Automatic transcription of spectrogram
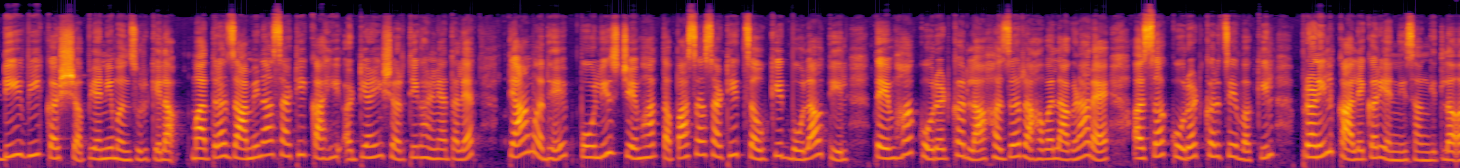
डी व्ही कश्यप यांनी मंजूर केला. मात्र जामिनासाठी काही अटी आणि शर्ती घालण्यात आल्यात. त्यामध्ये पोलीस जेव्हा तपासासाठी चौकीत बोलावतील तेव्हा कोरटकरला हजर राहावं लागणार आहे असं कोरटकरचे वकील प्रणील कालेकर यांनी सांगितलं.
